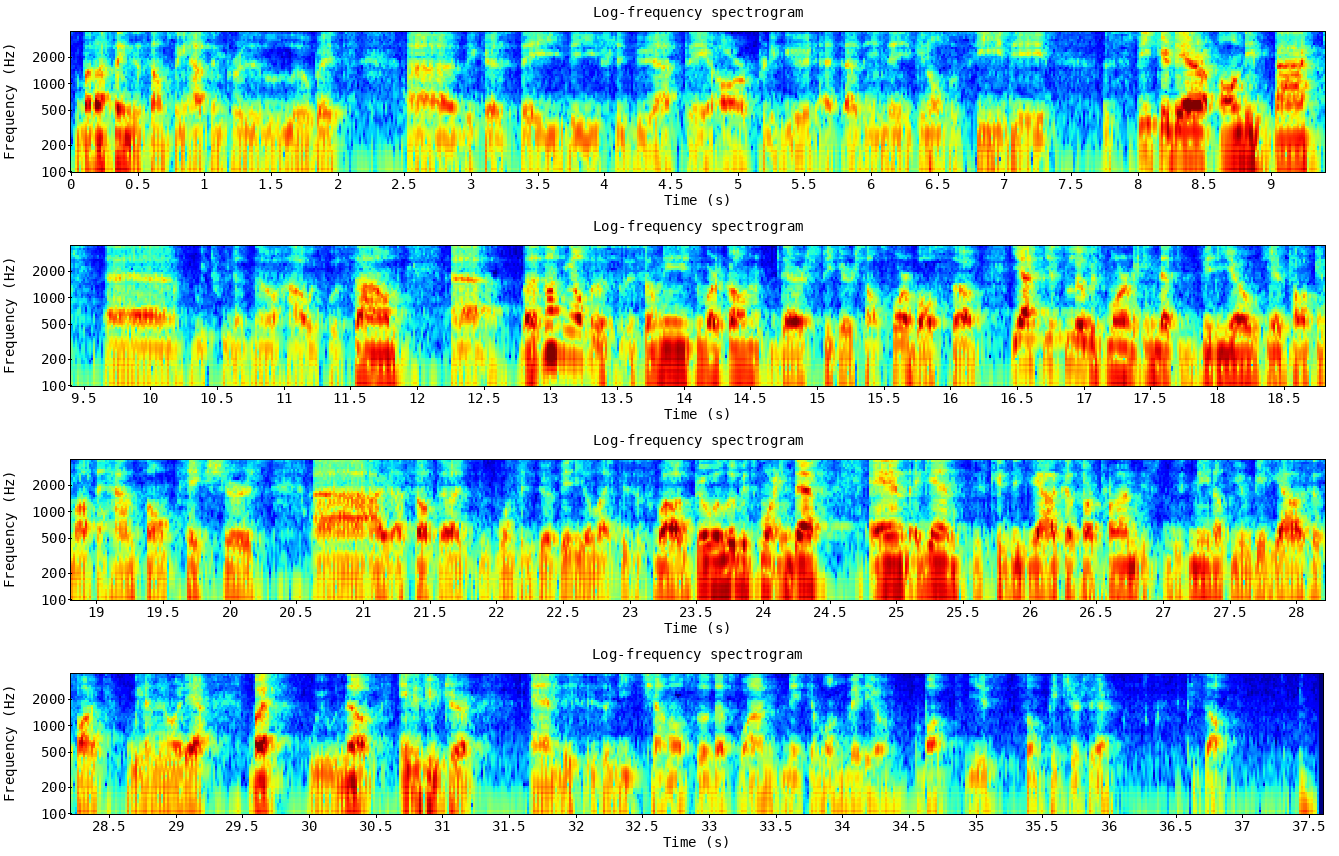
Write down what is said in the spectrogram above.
But I think the Samsung has improved it a little bit uh, because they, they usually do that. They are pretty good at that. And then you can also see the the speaker there on the back, uh, which we don't know how it will sound. Uh, but that's something else that Sony needs to work on. Their speaker sounds horrible. So yeah, just a little bit more of an in-depth video here talking about the hands-on pictures. Uh, I, I, felt that I wanted to do a video like this as well. Go a little bit more in-depth. And again, this could be the Galaxy S5 Prime. This, this may not even be the Galaxy S5. We have no idea. But we will know in the future and this is a geek channel so that's why I'm making a long video about use some pictures here. Peace out.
